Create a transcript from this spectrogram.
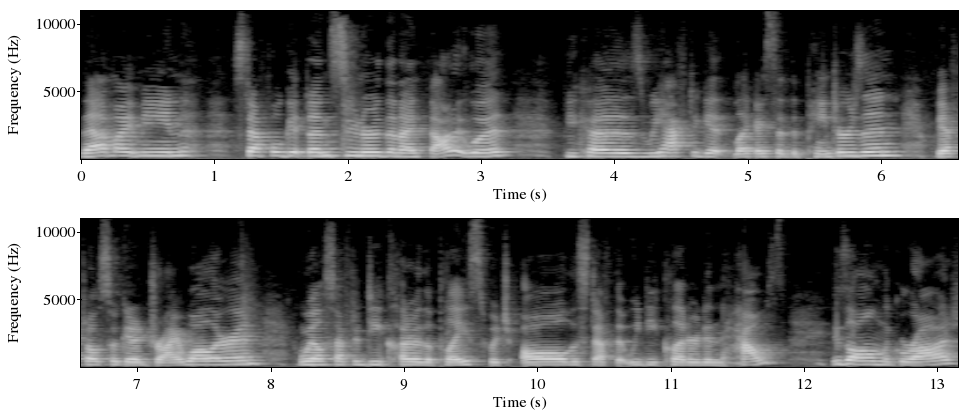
that might mean stuff will get done sooner than I thought it would because we have to get, like I said, the painters in. We have to also get a drywaller in. And we also have to declutter the place, which all the stuff that we decluttered in the house is all in the garage.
